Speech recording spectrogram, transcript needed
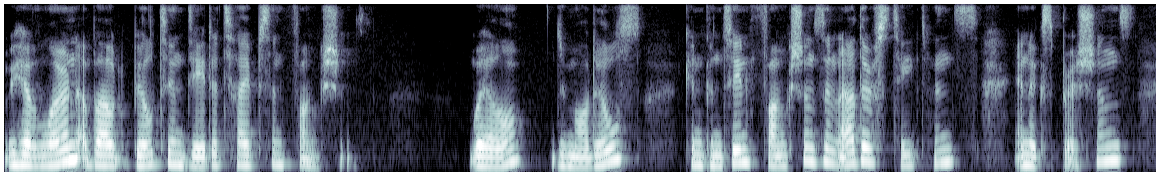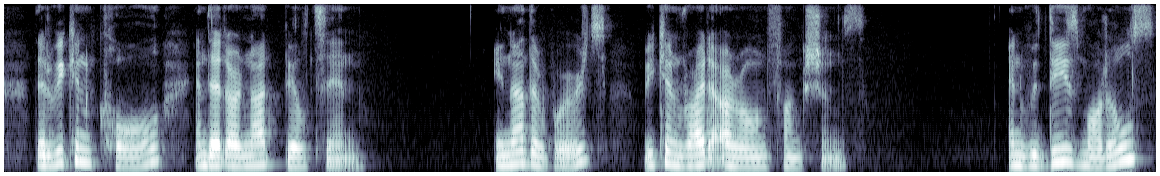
We have learned about built-in data types and functions. Well, the modules can contain functions and other statements and expressions that we can call and that are not built in. In other words, we can write our own functions. And with these models,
